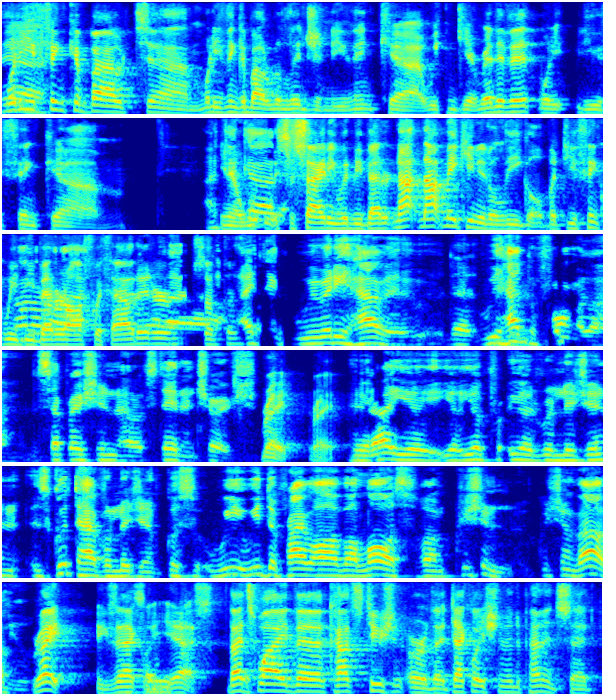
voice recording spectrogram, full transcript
What do you think about um, what do you think about religion? Do you think uh, we can get rid of it? What do you, do you think? Um, I you know, uh, society would be better. Not not making it illegal, but do you think we'd be better no, off without it or uh, something? I think we already have it. That we have Mhm. the formula, the separation of state and church. right, right, You know, your, your, your, your religion. It's good to have religion because we, we deprive all of our laws from Christian Christian values. right. Exactly. So- yes, that's why the Constitution or the Declaration of Independence said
